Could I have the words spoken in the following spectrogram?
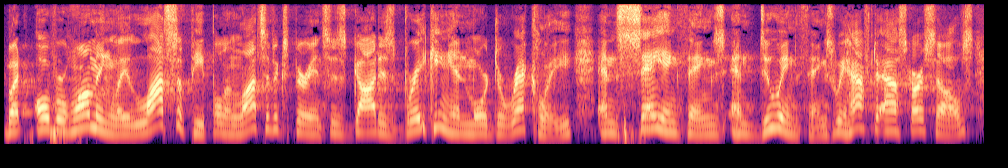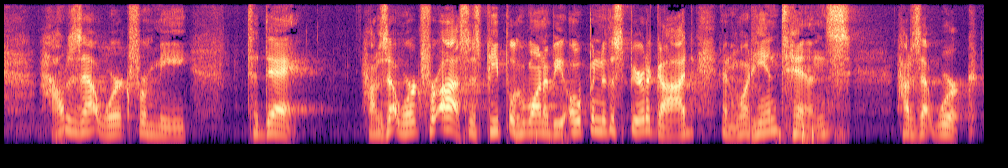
but overwhelmingly lots of people and lots of experiences, God is breaking in more directly and saying things and doing things, we have to ask ourselves, how does that work for me today? How does that work for us as people who want to be open to the Spirit of God and what He intends? How does that work?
